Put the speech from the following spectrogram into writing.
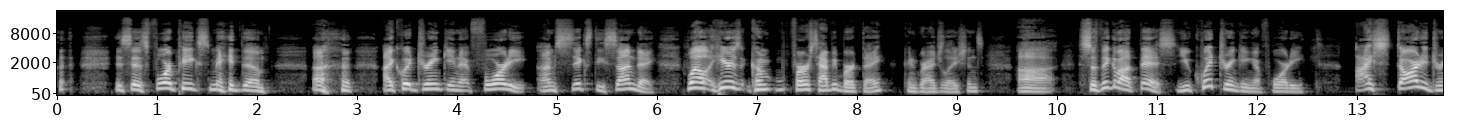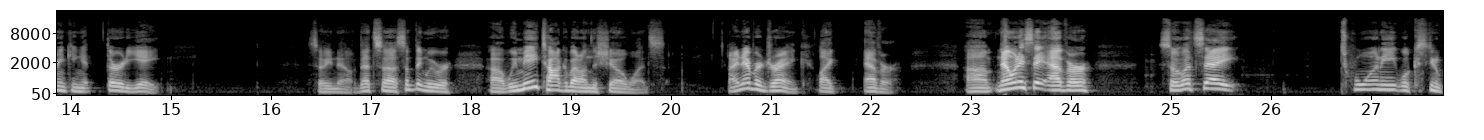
it says, Four Peaks made them. Uh, I quit drinking at 40. I'm 60 Sunday. Well, here's com- first, happy birthday. Congratulations. Uh, so think about this. You quit drinking at 40. I started drinking at 38. So, you know, that's uh, something we were, uh, we may talk about on the show once. I never drank, like ever. Um, now, when I say ever, so let's say 20 well because you know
